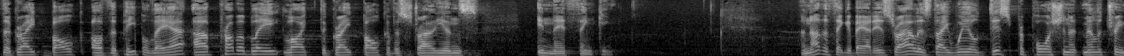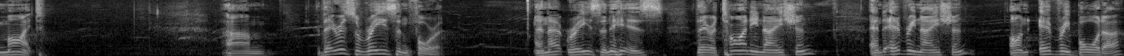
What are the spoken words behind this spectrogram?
the great bulk of the people there are probably like the great bulk of Australians in their thinking. Another thing about Israel is they wield disproportionate military might. Um, there is a reason for it, and that reason is they're a tiny nation, and every nation on every border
